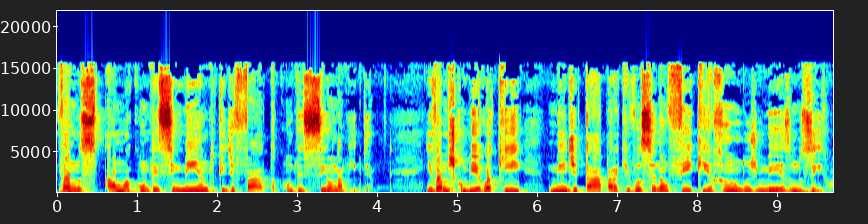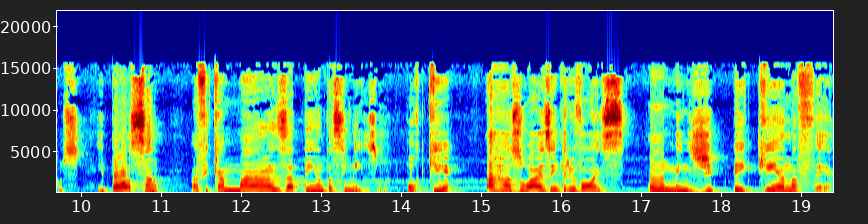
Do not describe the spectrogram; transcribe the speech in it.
Vamos a um acontecimento que de fato aconteceu na Bíblia. E vamos comigo aqui meditar para que você não fique errando os mesmos erros e possa a ficar mais atento a si mesmo. Por que arrazoais entre vós, homens de pequena fé,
